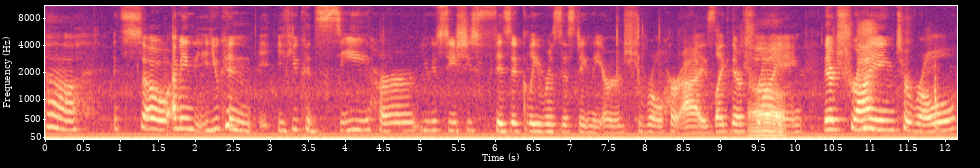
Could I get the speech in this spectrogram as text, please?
Oh, it's so. I mean, you can if you could see her, you could see she's physically resisting the urge to roll her eyes. Like they're Oh. trying. They're trying to roll,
